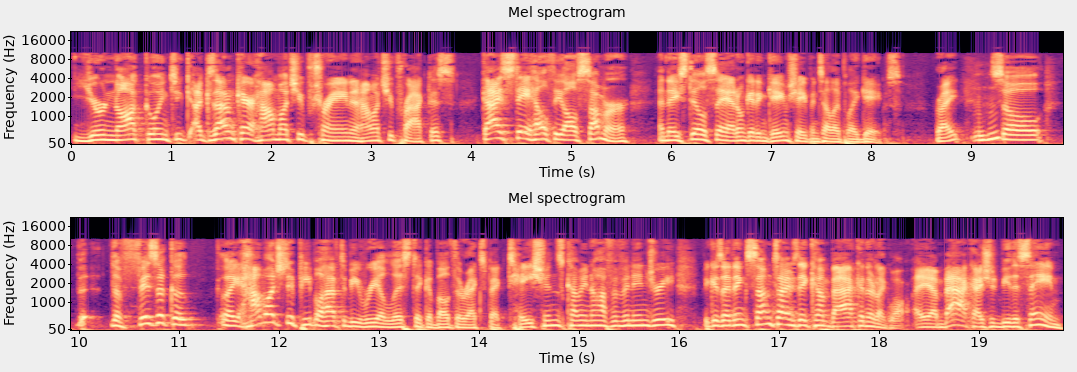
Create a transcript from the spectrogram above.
you're not going to, because I don't care how much you train and how much you practice. Guys stay healthy all summer and they still say, I don't get in game shape until I play games. Right. Mm-hmm. So the, the physical, like how much do people have to be realistic about their expectations coming off of an injury? Because I think sometimes they come back and they're like, well, I am back. I should be the same.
